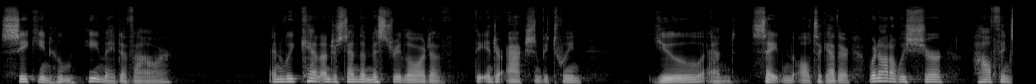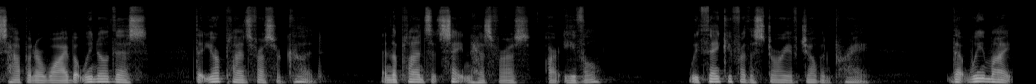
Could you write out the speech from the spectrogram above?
seeking whom he may devour. And we can't understand the mystery, Lord, of the interaction between you and Satan altogether. We're not always sure how things happen or why, but we know this that your plans for us are good, and the plans that Satan has for us are evil. We thank you for the story of Job and pray that we might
